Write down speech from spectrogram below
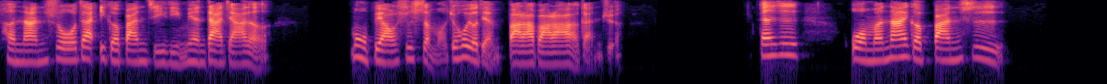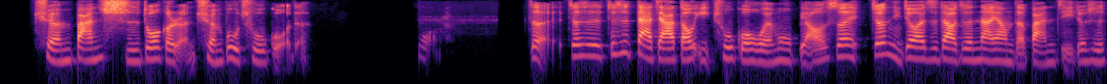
很难说在一个班级里面大家的。目标是什么，就会有点巴拉巴拉的感觉。但是我们那一个班是全班十多个人全部出国的，哇！对，就是就是大家都以出国为目标，所以就你就会知道，就是那样的班级，就是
